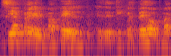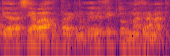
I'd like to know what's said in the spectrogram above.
Siempre el papel de tipo espejo va a quedar hacia abajo para que nos dé el efecto más dramático.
